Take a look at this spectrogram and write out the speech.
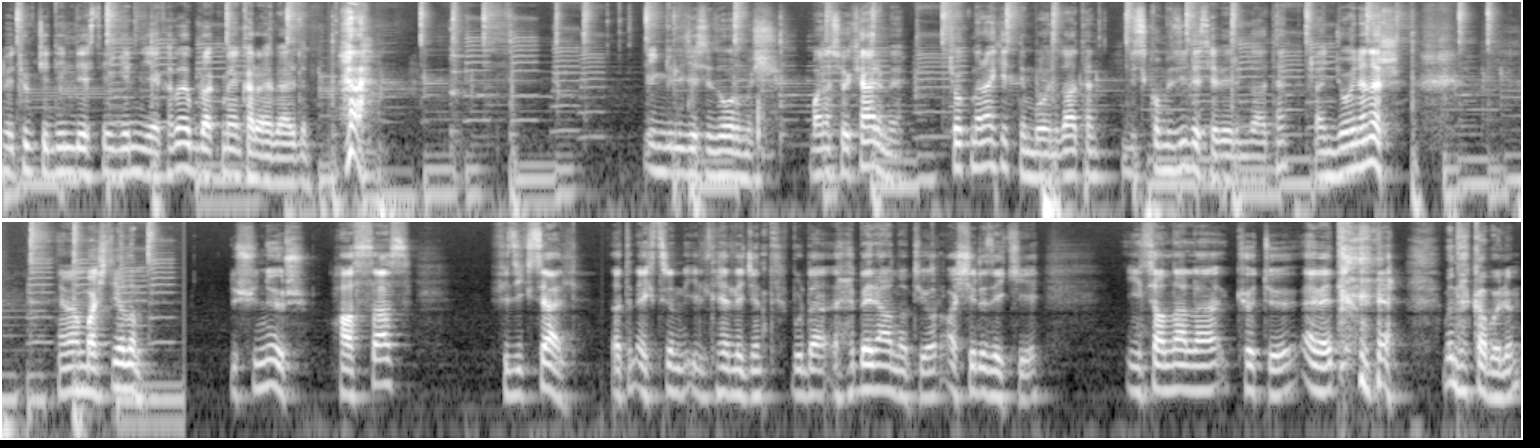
ve Türkçe dil desteği gelinceye kadar bırakmaya karar verdim. Heh! İngilizcesi zormuş. Bana söker mi? Çok merak ettim bu oyunu zaten. Disco müziği de severim zaten. Bence oynanır. Hemen başlayalım. Düşünür, hassas, fiziksel. Zaten Extreme Intelligent burada beni anlatıyor. Aşırı zeki. İnsanlarla kötü. Evet. Bunu da kabulüm.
